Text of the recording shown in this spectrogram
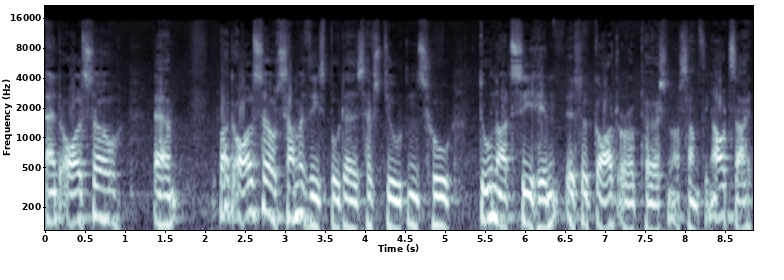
And also, um, but also some of these Buddhas have students who do not see him as a god or a person or something outside,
